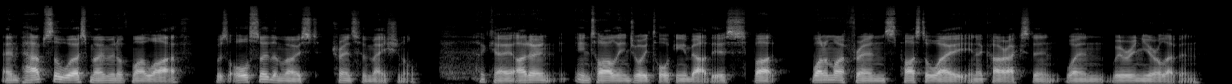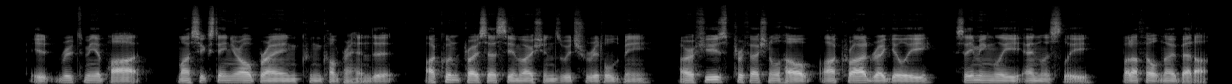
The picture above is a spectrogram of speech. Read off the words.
and perhaps the worst moment of my life was also the most transformational. Okay, I don't entirely enjoy talking about this, but one of my friends passed away in a car accident when we were in year 11. It ripped me apart. My 16 year old brain couldn't comprehend it. I couldn't process the emotions which riddled me. I refused professional help. I cried regularly, seemingly endlessly, but I felt no better.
